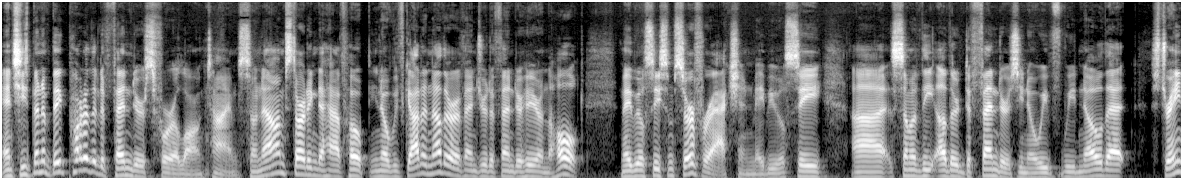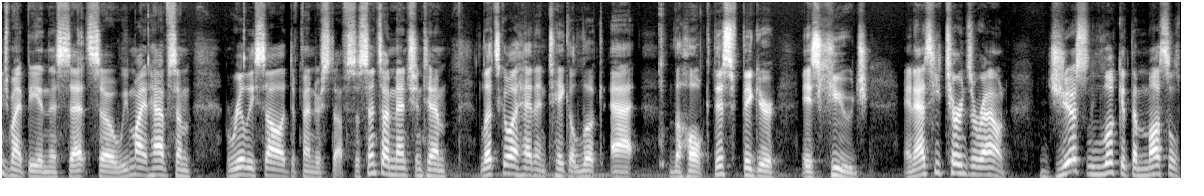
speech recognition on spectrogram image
And she's been a big part of the Defenders for a long time. So now I'm starting to have hope. You know, we've got another Avenger Defender here in the Hulk. Maybe we'll see some Surfer action. Maybe we'll see uh, some of the other Defenders. You know, we we know that Strange might be in this set, so we might have some really solid Defender stuff. So since I mentioned him, let's go ahead and take a look at the Hulk. This figure is huge. And as he turns around, just look at the muscles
